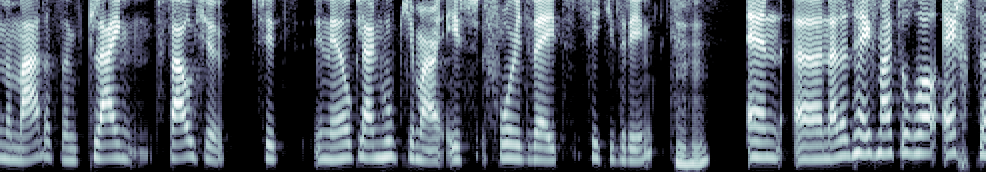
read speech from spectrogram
MMA. Dat een klein foutje zit in een heel klein hoekje, maar is voor je het weet, zit je erin. Mhm. En eh, nou, dat heeft mij toch wel echt, eh,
